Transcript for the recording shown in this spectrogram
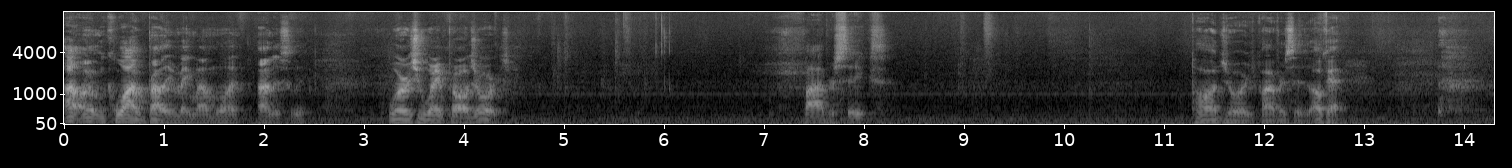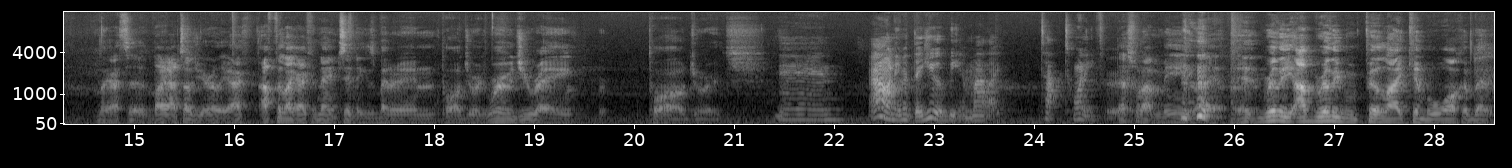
I, mean, Kawhi would probably make my one. Honestly, where would you rank Paul George? five or six. Paul George, five or six. Okay. Like I said, like I told you earlier, I, I feel like I could name ten niggas better than Paul George. Where would you rank Paul George? And I don't even think he would be in my like top twenty for real. That's what I mean. Like, it really, I really feel like Kemba Walker better.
